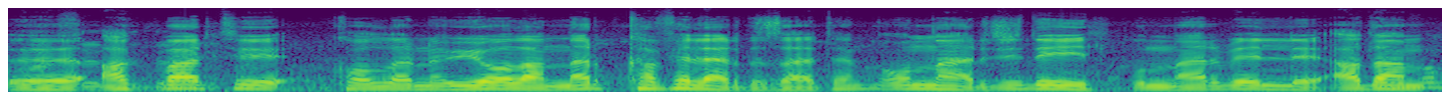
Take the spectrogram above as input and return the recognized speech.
e, AK Parti kollarına üye olanlar kafelerde zaten. Onun harici değil. Bunlar belli. Adam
